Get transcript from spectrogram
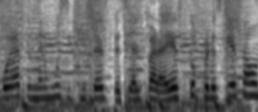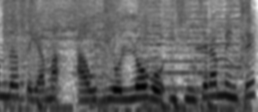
voy a tener musiquita especial para esto, pero es que esa onda se llama audiologo y sinceramente,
